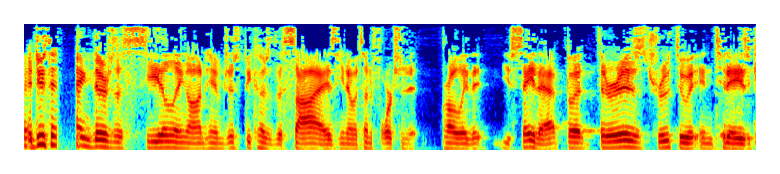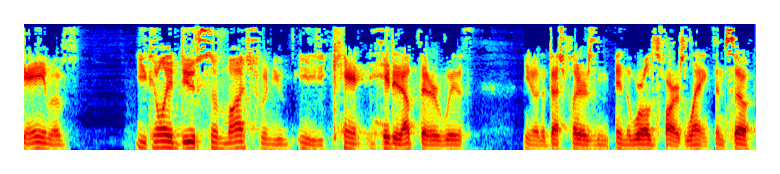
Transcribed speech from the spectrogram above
I do think there's a ceiling on him just because of the size. You know, it's unfortunate probably that you say that, but there is truth to it in today's game of you can only do so much when you, you can't hit it up there with, you know, the best players in, in the world as far as length. And so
